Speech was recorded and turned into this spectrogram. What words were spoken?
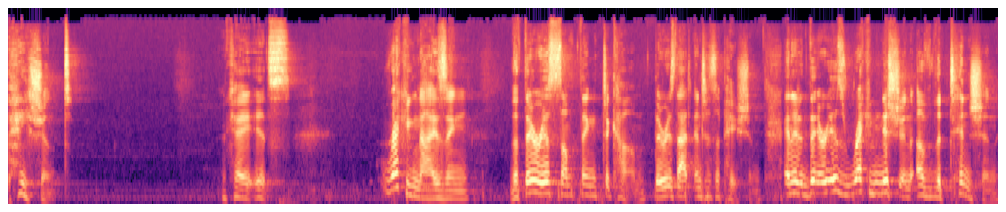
patient. Okay, it's recognizing that there is something to come. There is that anticipation. And it, there is recognition of the tension,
